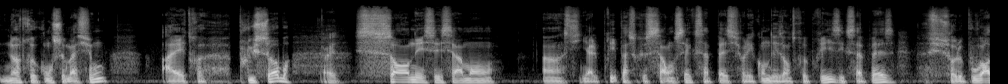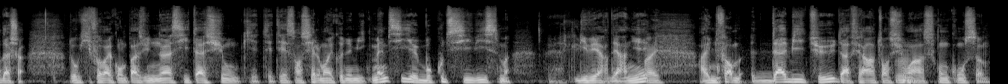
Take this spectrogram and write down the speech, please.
notre consommation, à être plus sobre, sans nécessairement un signal prix parce que ça, on sait que ça pèse sur les comptes des entreprises et que ça pèse sur le pouvoir d'achat. Donc il faudrait qu'on passe d'une incitation qui était essentiellement économique, même s'il y a eu beaucoup de civisme l'hiver dernier, à une forme d'habitude à faire attention mmh. à ce qu'on consomme.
